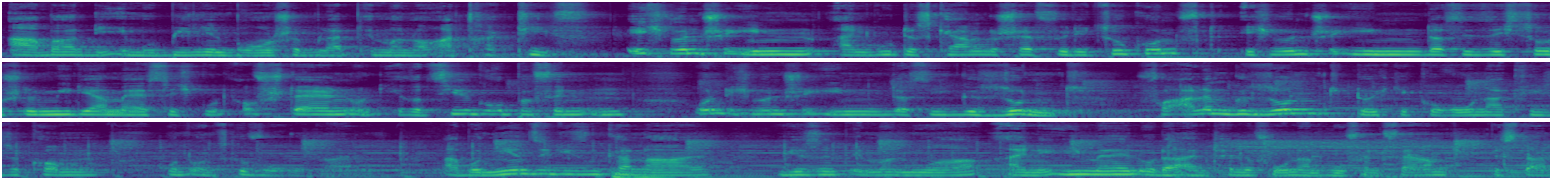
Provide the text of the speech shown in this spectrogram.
aber die Immobilienbranche bleibt immer noch attraktiv. Ich wünsche Ihnen ein gutes Kerngeschäft für die Zukunft. Ich wünsche Ihnen, dass Sie sich Social Media mäßig gut aufstellen und Ihre Zielgruppe finden. Und ich wünsche Ihnen, dass Sie gesund, vor allem gesund durch die Corona-Krise kommen und uns gewogen bleiben. Abonnieren Sie diesen Kanal. Wir sind immer nur eine E-Mail oder ein Telefonanruf entfernt. Bis dann.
